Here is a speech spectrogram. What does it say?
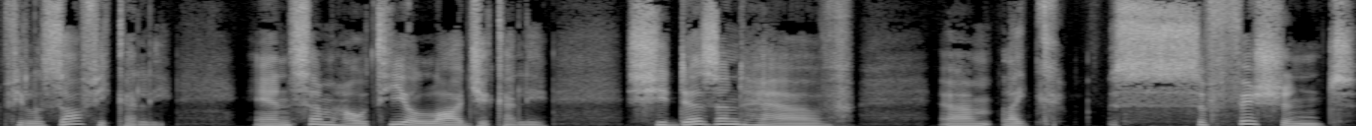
philosophically and somehow theologically, she doesn't have um, like sufficient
